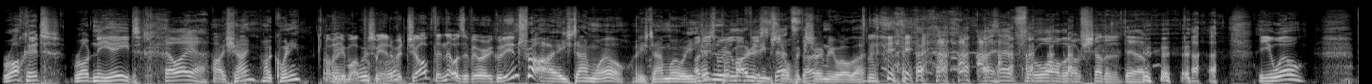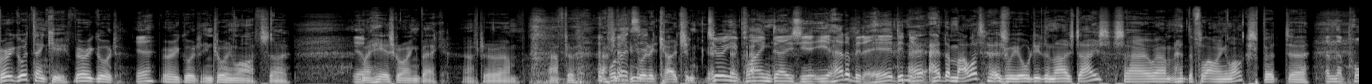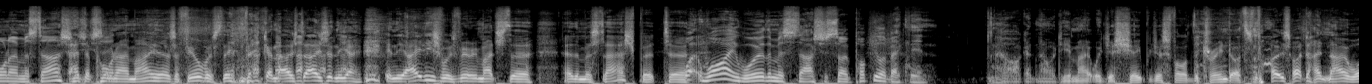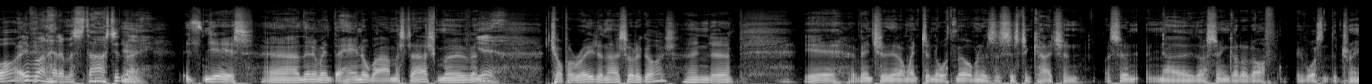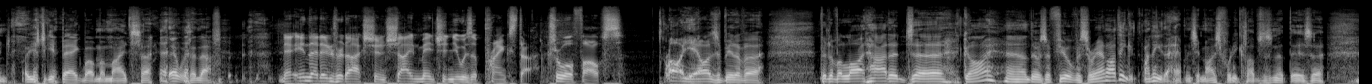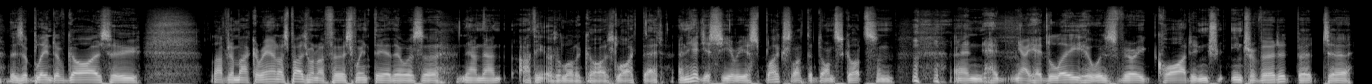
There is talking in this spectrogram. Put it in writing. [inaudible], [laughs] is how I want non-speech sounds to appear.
Rocket, Rodney Eade. How are you? Hi, Shane. Hi, Quinny. I think you might put me out of a job then. That was a very good intro. Oh, he's done well. He's done well. He I has didn't reel promoted your himself stats, extremely well, though. [laughs] I have for a while, but I've shut it down. [laughs] are you well? Very good, thank you. Very good. Yeah? Very good. Enjoying life. So Yep. my hair's growing back after um after, [laughs] after Well, that's it. coaching. During your playing days, you, you had a bit of hair, didn't you? I had the mullet, as we all did in those days. So um, had the flowing locks, but uh, And the porno moustache. had the porno May. There was a few of us then [laughs] back in those days. In the in the eighties, was very much the had the moustache, but. Uh, Why, why were the moustaches so popular back then? Oh, I got no idea, mate. We're just sheep. We just followed the trend, I [laughs] suppose. I don't know why. Everyone had a moustache, didn't Yeah. they? It's yes. Uh, then it went the handlebar moustache move and Yeah. Chopper Read and those sort of guys. And uh, yeah, eventually then I went to North Melbourne as assistant coach, and I soon no, I soon got it off. It wasn't the trend. I used to get bagged by my mates, so [laughs] that was enough. Now, in that introduction, Shane mentioned you as a prankster. True or false? Oh yeah, I was a bit of a bit of a light-hearted uh, guy. Uh, there was a few of us around. I think I think that happens in most footy clubs, isn't it? There's a there's a blend of guys who love to muck around. I suppose when I first went there, there was a now and then I think there was a lot of guys like that, and you had your serious blokes like the Don Scotts and [laughs] and had you know you had Leigh who was very quiet and introverted, but. Uh,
